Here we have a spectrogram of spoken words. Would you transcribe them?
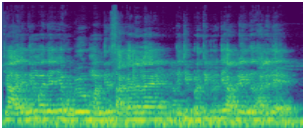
ज्या अयोध्येमध्ये जे हुबेहूब मंदिर साकारलेलं आहे त्याची प्रतिकृती आपल्या इथं झालेली आहे.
